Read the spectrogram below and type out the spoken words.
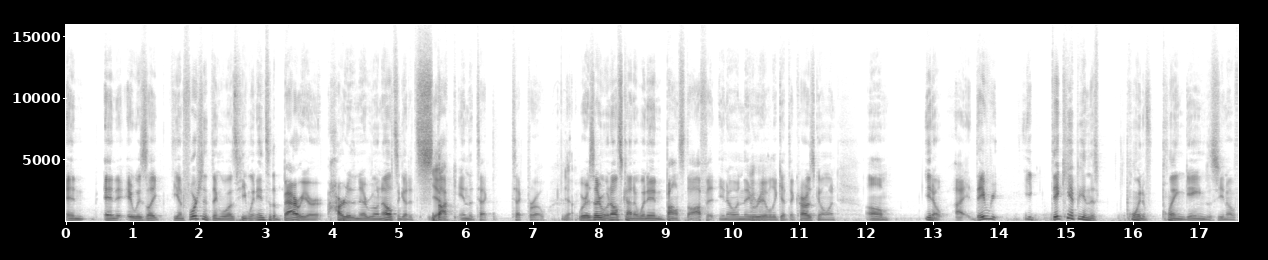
And and it was like the unfortunate thing was he went into the barrier harder than everyone else and got it stuck in the Tech Tech Pro. Yeah. Whereas everyone else kind of went in, bounced off it, you know, and they were able to get their cars going. Um, you know, I they re, you, they can't be in this point of playing games, you know,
